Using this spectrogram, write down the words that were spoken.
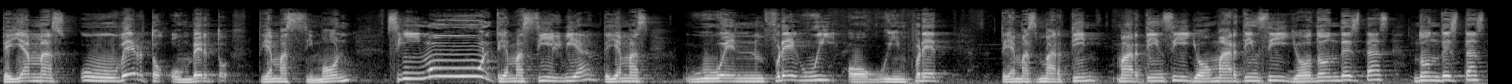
te llamas Huberto, Humberto, te llamas Simón, Simón, te llamas Silvia, te llamas Winfrewi o Winfred, te llamas Martín, Martincillo, Martincillo, ¿dónde estás? ¿Dónde estás?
